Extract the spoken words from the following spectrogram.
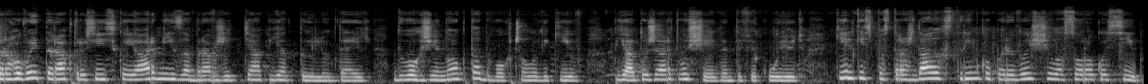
Черговий теракт російської армії забрав життя п'яти людей: двох жінок та двох чоловіків. П'яту жертву ще ідентифікують. Кількість постраждалих стрімко перевищила 40 осіб.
